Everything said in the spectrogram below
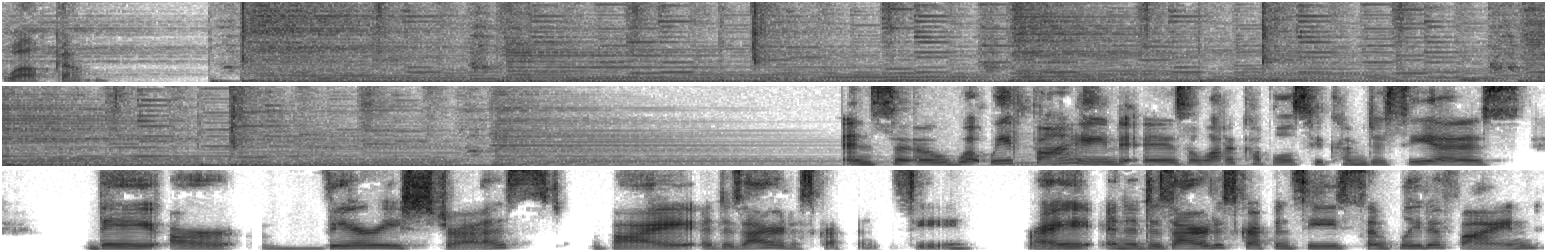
Welcome. And so what we find is a lot of couples who come to see us they are very stressed by a desire discrepancy, right? And a desire discrepancy simply defined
